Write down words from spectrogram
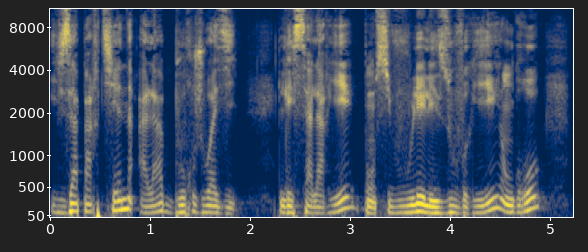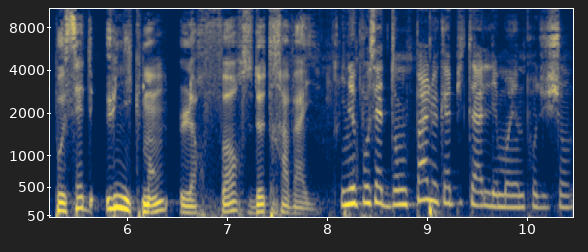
Ils appartiennent à la bourgeoisie. Les salariés, bon si vous voulez les ouvriers en gros, possèdent uniquement leur force de travail. Ils ne possèdent donc pas le capital, les moyens de production.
